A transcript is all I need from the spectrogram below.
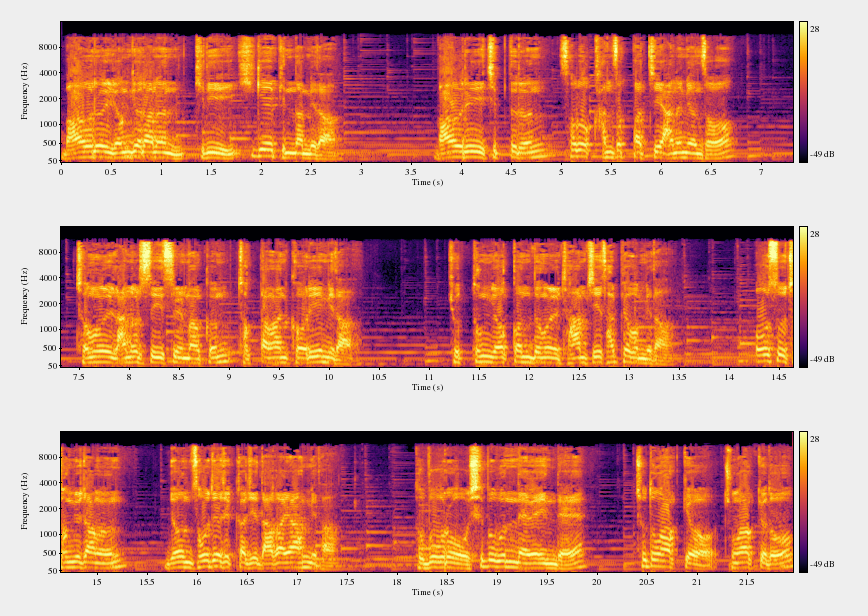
마을을 연결하는 길이 희게 빛납니다. 마을의 집들은 서로 간섭받지 않으면서 정을 나눌 수 있을 만큼 적당한 거리입니다. 교통 여건 등을 잠시 살펴봅니다. 버스 정류장은 면 소재지까지 나가야 합니다. 도보로 15분 내외인데 초등학교, 중학교도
